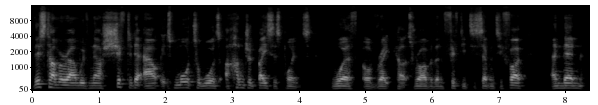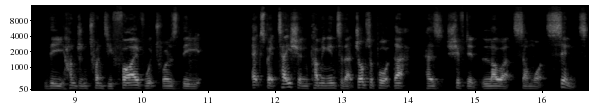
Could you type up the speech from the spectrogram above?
this time around, we've now shifted it out. It's more towards 100 basis points worth of rate cuts rather than 50 to 75. And then the 125, which was the expectation coming into that jobs report, that has shifted lower somewhat since.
